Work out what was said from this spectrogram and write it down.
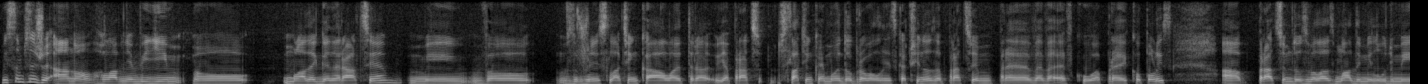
Myslím si, že áno. Hlavne vidím o, mladé generácie. My v v Združení Slatinka, ale teda ja pracu, Slatinka je moja dobrovoľnícka činnosť a pracujem pre WWF a pre Ecopolis a pracujem dosť veľa s mladými ľuďmi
